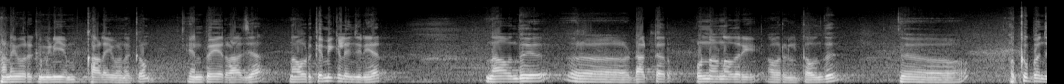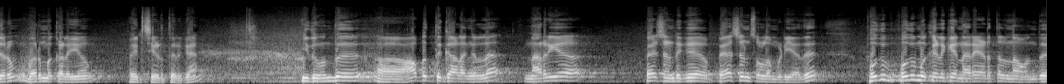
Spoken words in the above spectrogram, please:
அனைவருக்கும் இனிய காலை வணக்கம். என் பெயர் ராஜா. நான் ஒரு கெமிக்கல் இன்ஜினியர். நான் வந்து டாக்டர் பொன் அண்ணாதரி அவர்கள்ட்ட வந்து அக்குப்பஞ்சரும் வர்மக்கலையும் பயிற்சி எடுத்திருக்கேன். இது வந்து ஆபத்து காலங்களில் நிறைய பேஷண்ட்டுக்கு பேஷண்ட் சொல்ல முடியாது. பொது பொதுமக்களுக்கே நிறைய இடத்துல நான் வந்து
